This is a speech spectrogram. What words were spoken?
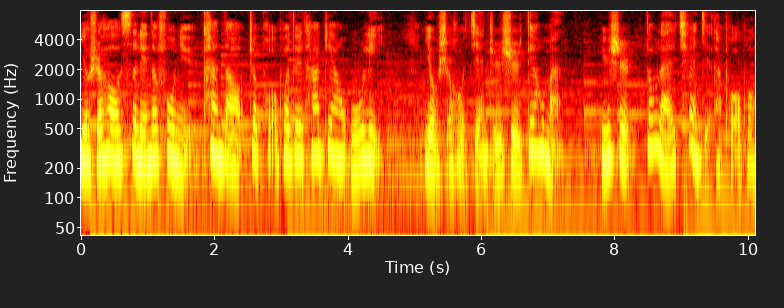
有时候四邻的妇女看到这婆婆对她这样无礼，有时候简直是刁蛮，于是都来劝解她婆婆：“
